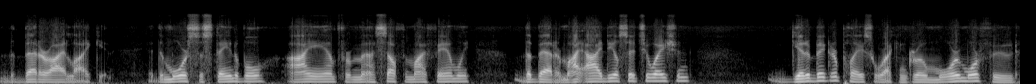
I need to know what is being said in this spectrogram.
the better I like it. The more sustainable I am for myself and my family, the better. My ideal situation, get a bigger place where I can grow more and more food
